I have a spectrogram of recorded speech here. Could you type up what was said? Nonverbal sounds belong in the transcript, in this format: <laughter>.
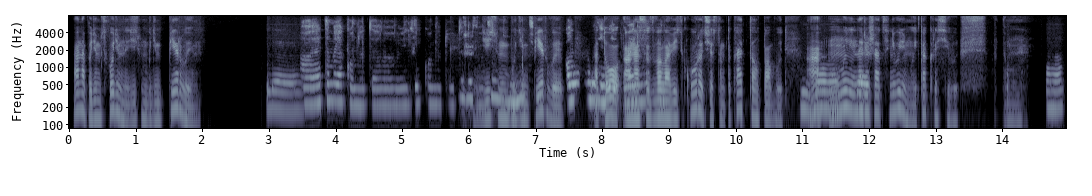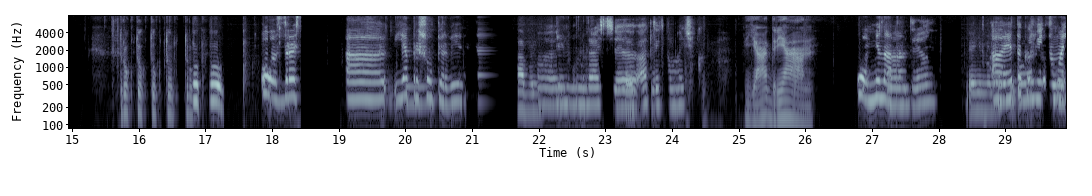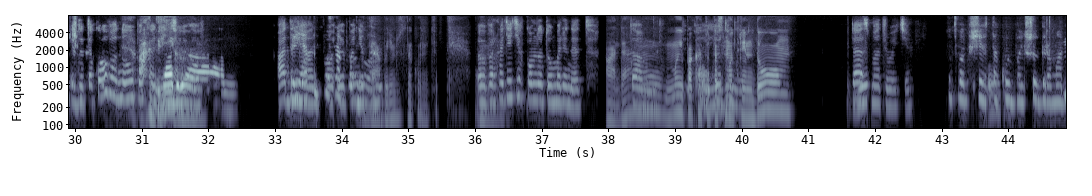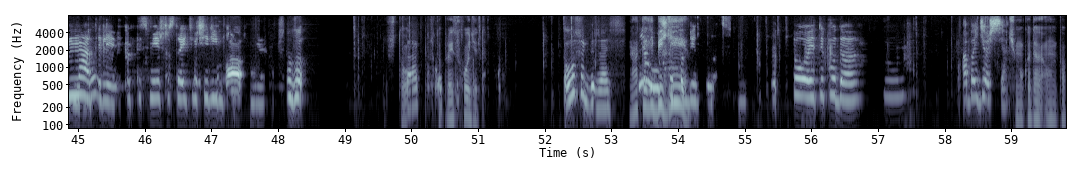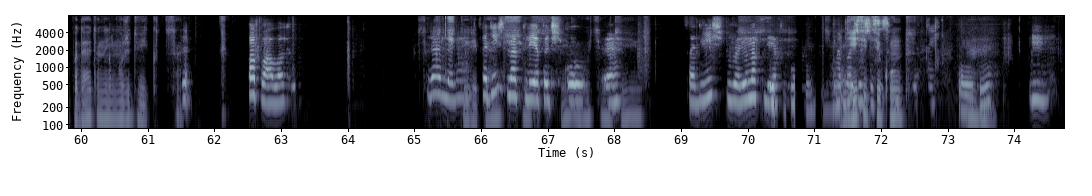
Ладно, пойдем сходим. Надеюсь, мы будем первые. Да. А это моя комната. Иди в комнату. это. Надеюсь, мы будем первые. А Марины- то она созвала весь город. Сейчас там такая толпа будет. А мы наряжаться не будем, мы и так красивые. Поэтому Ага. Трук-тук-тук-тук-тук. Тук-тук. О, здрасте. А, я пришел первее. А, блин. Э, Вечеринку. Здрасте. А ты кто, мальчик? Я Адриан. О, А, Мината. Адриан. Я не А, меня. это Ну, как видите, мальчик. до такого, но проходите. Адриан. Адриан. Адриан, Приятно о, я поняла. Да, будем знакомиться. Э, Ой, Проходите в комнату Маринет. А, да? там, Ну, мы пока э, тут я думаю. осмотрим дом. Да, Ну. осматривайте. Тут вообще Ой. такой большой громадный дом. Натали, как ты смеешь устроить вечеринку? А. Что за... Что? Так. Что происходит? Лучше бежать. Натали, Лучше беги! побегу отсюда. Стой, ты куда? М, Обойдешься. Почему, когда он попадает, она не может двигаться? Попала. Садись на клеточку. Э. Садись, говорю, на клетку. Обойдешься 10 со своей секунд.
